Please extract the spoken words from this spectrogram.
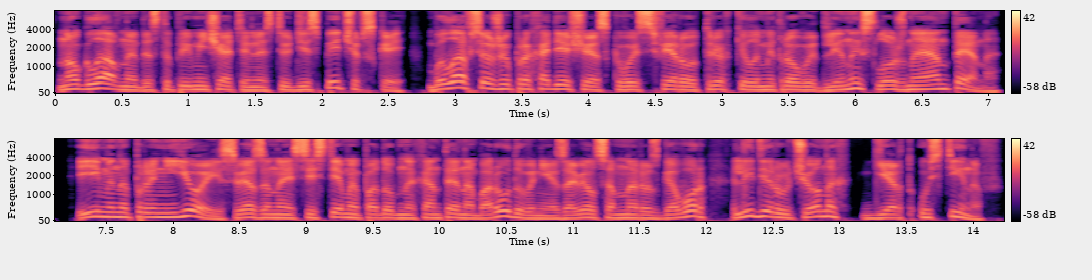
Но главной достопримечательностью диспетчерской была все же проходящая сквозь сферу трехкилометровой длины сложная антенна. И именно про нее и связанное с системой подобных антенн оборудование завел со мной разговор лидер ученых Герт Устинов.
